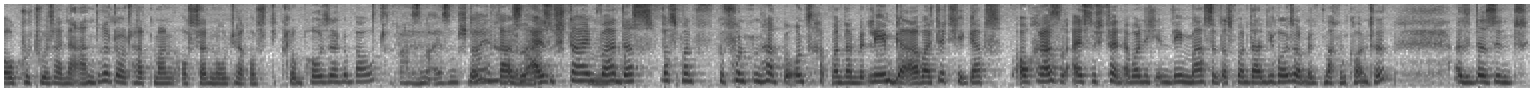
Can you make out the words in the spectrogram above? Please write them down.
Baukultur ist eine andere. Dort hat man aus der Not heraus die Klumphäuser gebaut. Raseneisenstein. Raseneisenstein genau. war das, was man gefunden hat. Bei uns hat man dann mit Lehm gearbeitet. Hier gab es auch Raseneisenstein, aber nicht in dem Maße, dass man da die Häuser mitmachen konnte. Also da sind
